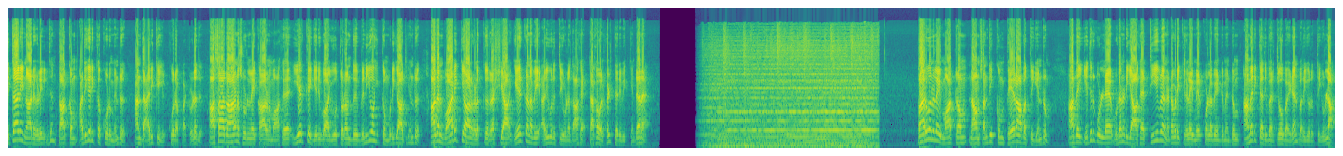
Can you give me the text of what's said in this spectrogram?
இத்தாலி நாடுகளில் இதன் தாக்கம் அதிகரிக்கக்கூடும் என்று அந்த அறிக்கையில் கூறப்பட்டுள்ளது. அசாதாரண சூழ்நிலை காரணமாக இயற்கை எரிவாயு தொடர்ந்து விநியோகிக்க முடியாது என்று அதன் வாடிக்கையாளர்களுக்கு ரஷ்யா ஏற்கனவே அறிவுறுத்தியுள்ளதாக தகவல்கள் தெரிவிக்கின்றன. பருவநிலை மாற்றம் நாம் சந்திக்கும் பேராபத்து என்றும் அதை எதிர்கொள்ள உடனடியாக தீவிர நடவடிக்கைகளை மேற்கொள்ள வேண்டும் என்றும் அமெரிக்க அதிபர் ஜோ பைடன் வலியுறுத்தியுள்ளார்.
